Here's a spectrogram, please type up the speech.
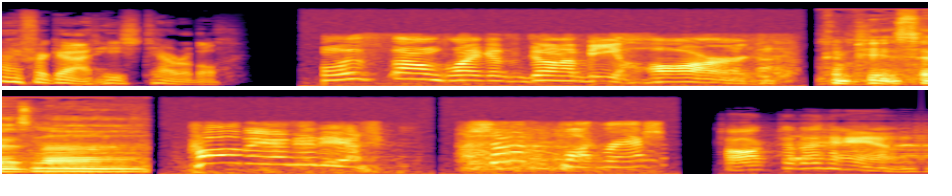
I forgot, he's terrible. Well, this sounds like it's gonna be hard. Computer says nah. Call me an idiot! Shut up, butt rash! Talk to the hand.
